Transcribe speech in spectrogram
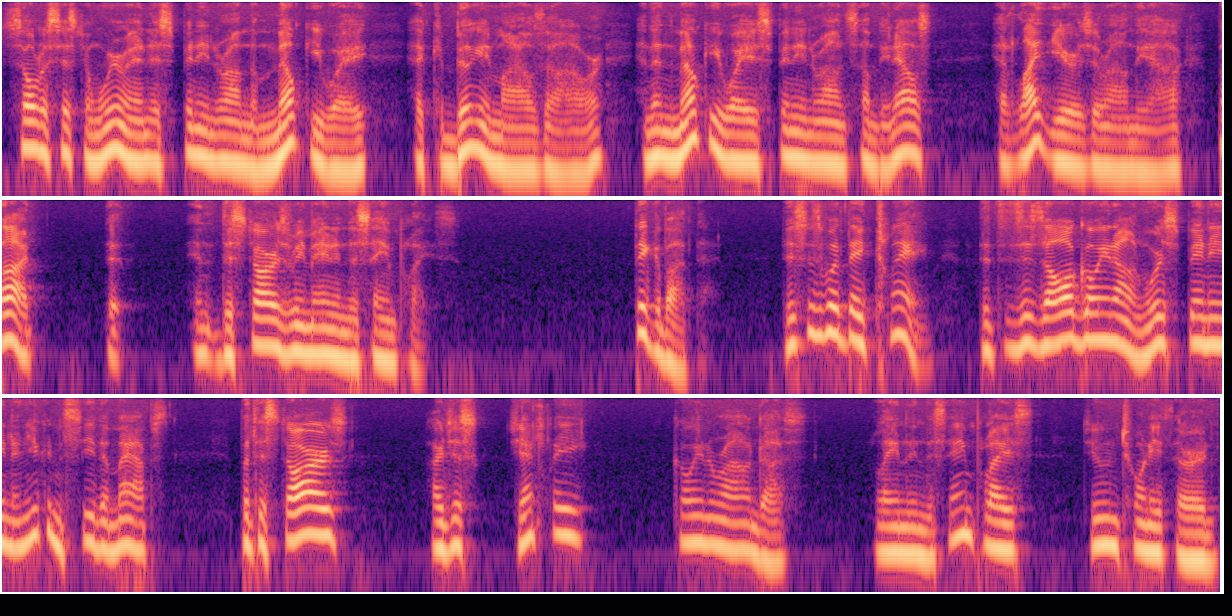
solar system we're in is spinning around the Milky Way at a billion miles an hour, and then the Milky Way is spinning around something else at light years around the hour, but the, the stars remain in the same place. Think about that. This is what they claim. This is all going on. We're spinning, and you can see the maps but the stars are just gently going around us, laying in the same place June 23rd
